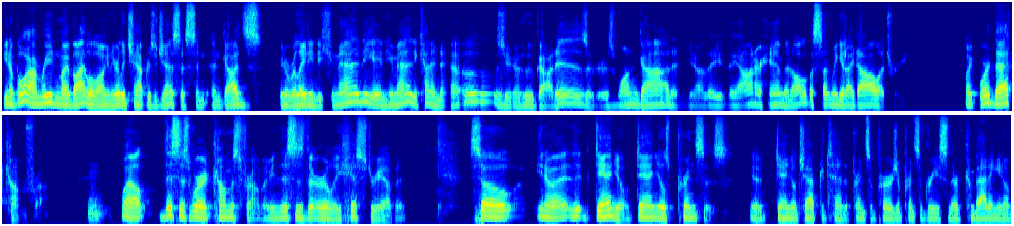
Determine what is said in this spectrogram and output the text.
you know boy i'm reading my bible along in the early chapters of genesis and, and god's you know relating to humanity and humanity kind of knows you know who god is or there's one god and you know they they honor him and all of a sudden we get idolatry like where'd that come from hmm. well this is where it comes from i mean this is the early history of it so you know, Daniel, Daniel's princes, you know, Daniel chapter 10, the prince of Persia, prince of Greece, and they're combating, you know,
